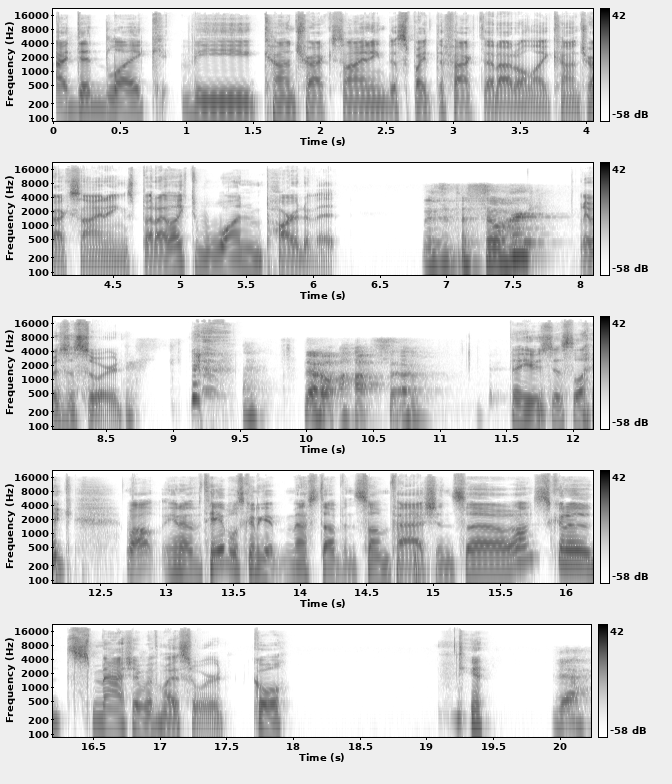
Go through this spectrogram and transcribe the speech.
I did like the contract signing, despite the fact that I don't like contract signings, but I liked one part of it. Was it the sword? It was a sword. So awesome. That he was just like, well, you know, the table's gonna get messed up in some fashion, so I'm just gonna smash it with my sword. Cool. Yeah. Yeah.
